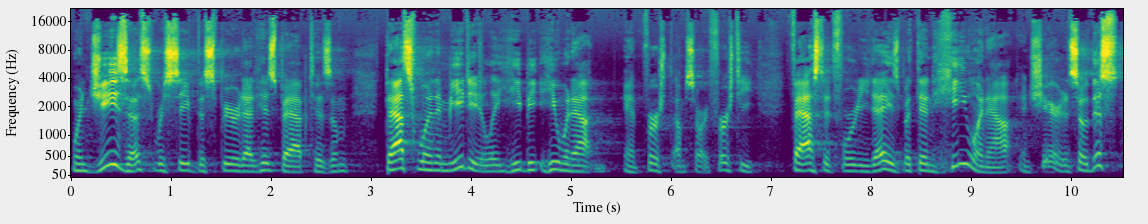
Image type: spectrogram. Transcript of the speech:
when Jesus received the Spirit at His baptism, that's when immediately He, be, he went out and first, I'm sorry, first He fasted 40 days, but then He went out and shared. And so this,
